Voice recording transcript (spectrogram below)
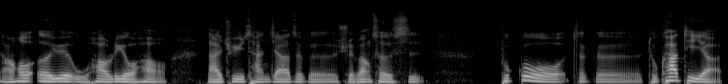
然后二月五号、六号来去参加这个雪邦测试，不过这个杜卡迪啊，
